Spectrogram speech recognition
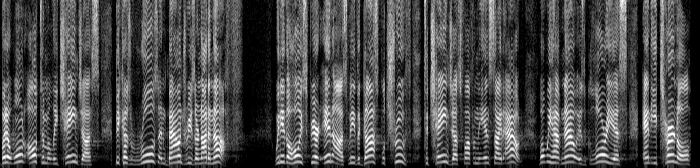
but it won't ultimately change us because rules and boundaries are not enough. We need the Holy Spirit in us. We need the gospel truth to change us from the inside out. What we have now is glorious and eternal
